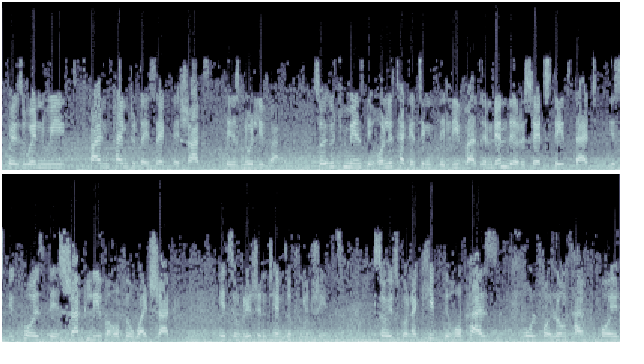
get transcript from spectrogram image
Because when we find trying to dissect the sharks, there's no liver. So it means they're only targeting the livers. And then the research states that it's because the shark liver of a white shark it's rich in terms of nutrients. So it's going to keep the orcas full for a long time, for a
